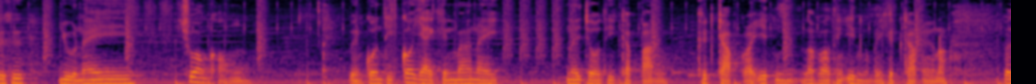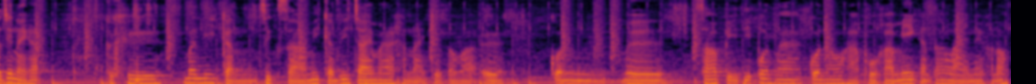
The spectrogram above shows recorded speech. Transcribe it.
ก็คืออยู่ในช่วงของเหมือนก้นที่ก็ใหญ่ขึ้นมาในในโจที่กระปันขึ้นกลับก็อินแล้วก็ทั้งอินก็ไปขึ้นกลับเนี่ยเนาะก็ที่ไหนครับ ก็คือมันมีการศึกษามีการวิจัยมาขนาดเกี่ยวกับว่า เออคนเออซาปีที่ป้นมาคนเอาหาผูคาเมกันตั้งหลายเนี่ยเนาะ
